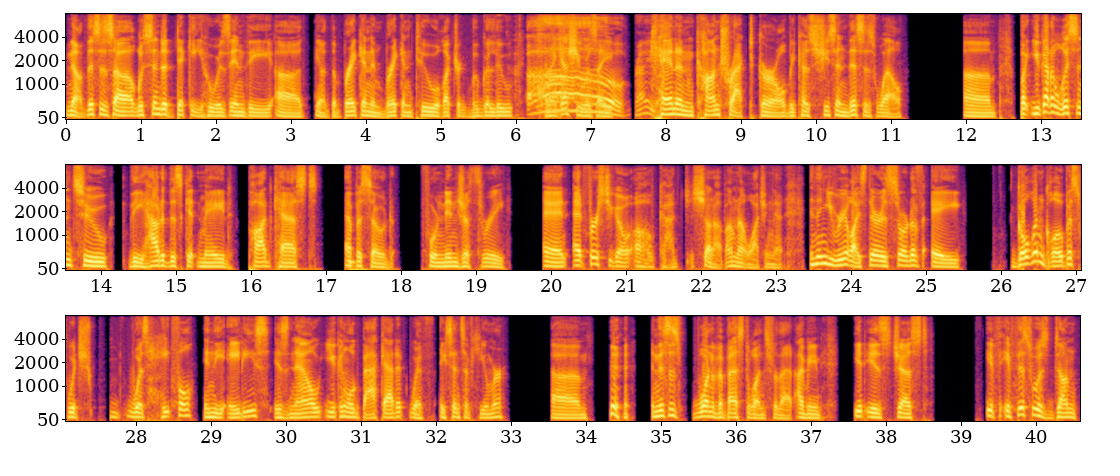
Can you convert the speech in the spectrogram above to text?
No, this is uh, Lucinda Dickey, who was in the uh, you know the Breakin' and Breakin' Two Electric Boogaloo, and I guess she was a Oh, right. Cannon contract girl because she's in this as well. Um, but you got to listen to the "How Did This Get Made" podcast episode for Ninja Three. And at first you go, "Oh God, shut up! I'm not watching that." And then you realize there is sort of a Golan Globus, which was hateful in the '80s, is now you can look back at it with a sense of humor. Um, and this is one of the best ones for that. I mean, it is just if if this was done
